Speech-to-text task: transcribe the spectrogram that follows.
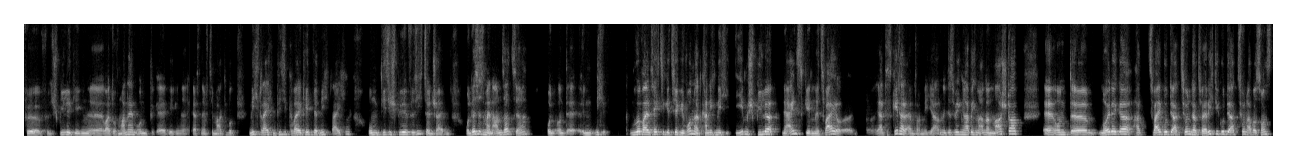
für, für Spiele gegen äh, Waldhof Mannheim und äh, gegen 1. FC Magdeburg nicht reichen. Diese Qualität wird nicht reichen, um diese Spiele für sich zu entscheiden. Und das ist mein Ansatz, ja. Und, und äh, nicht, nur weil 60 jetzt hier gewonnen hat, kann ich nicht jedem Spieler eine 1 geben, eine 2. Ja, das geht halt einfach nicht. Ja. Und deswegen habe ich einen anderen Maßstab. Äh, und äh, Neudecker hat zwei gute Aktionen, hat zwei richtig gute Aktionen, aber sonst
